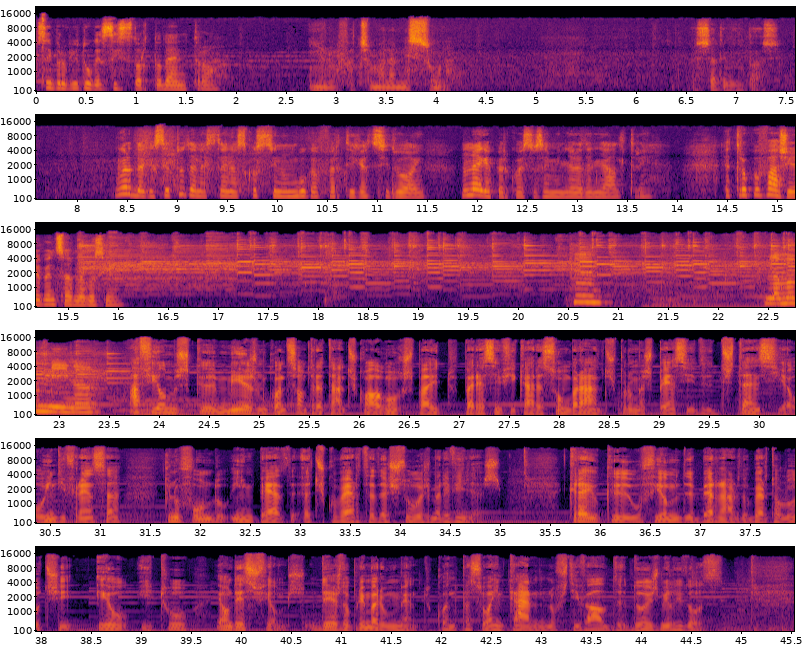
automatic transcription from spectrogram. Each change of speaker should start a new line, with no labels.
Sei proprio tu che sei storto dentro.
Io non faccio male a nessuno. Lasciatemi in pace.
Guarda che se tu te ne stai nascosto in un buco a farti i cazzi tuoi, non è che per questo sei migliore degli altri. È troppo facile pensarla così. Hum. La.
Há filmes que, mesmo quando são tratados com algum respeito, parecem ficar assombrados por uma espécie de distância ou indiferença que, no fundo, impede a descoberta das suas maravilhas. Creio que o filme de Bernardo Bertolucci, Eu e Tu, é um desses filmes, desde o primeiro momento, quando passou em Cannes no festival de 2012.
